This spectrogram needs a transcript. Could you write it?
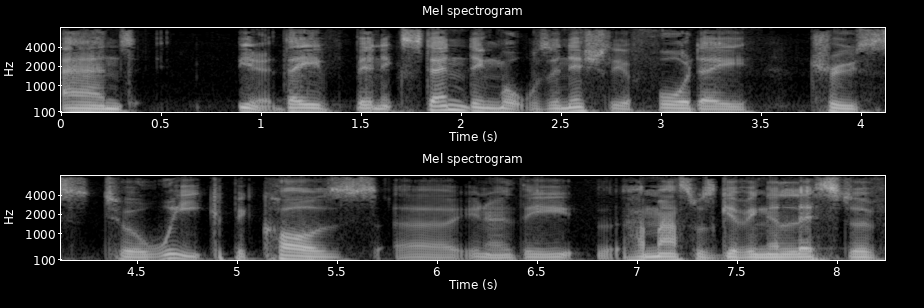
and you know they've been extending what was initially a four day truce to a week because uh, you know the Hamas was giving a list of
